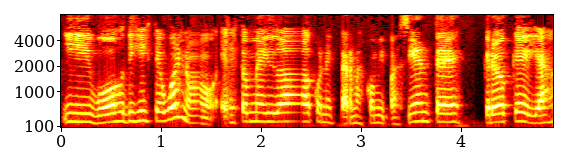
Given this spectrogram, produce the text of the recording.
y vos dijiste, bueno, esto me ayuda a conectar más con mi paciente, creo que ya es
